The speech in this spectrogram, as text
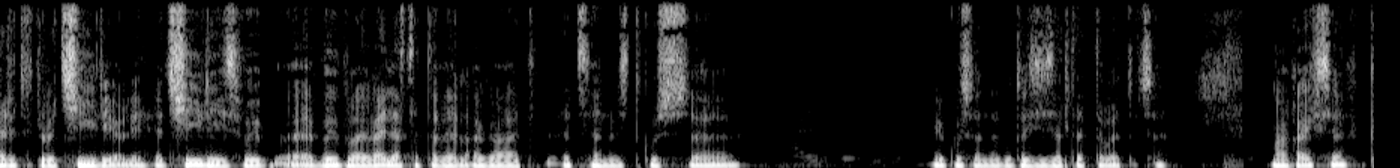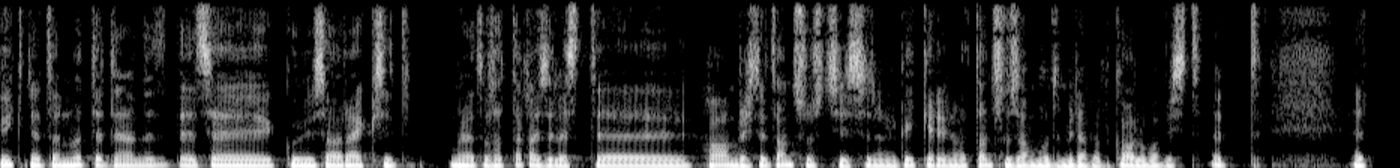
eriti tuleb Tšiili oli, et Tšiilis võib, äh, võib-olla ei väljastata veel, aga et, et see on vist, kus, kus on nagu tõsiselt ette võetud see. aga eks jah, kõik need on mõtted, see, kui sa rääkisid mõned osad tagasi sellest äh, haamrist ja tantsust, siis need on kõik erinevad tantsusammud, mida peab kaaluma vist, et, et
